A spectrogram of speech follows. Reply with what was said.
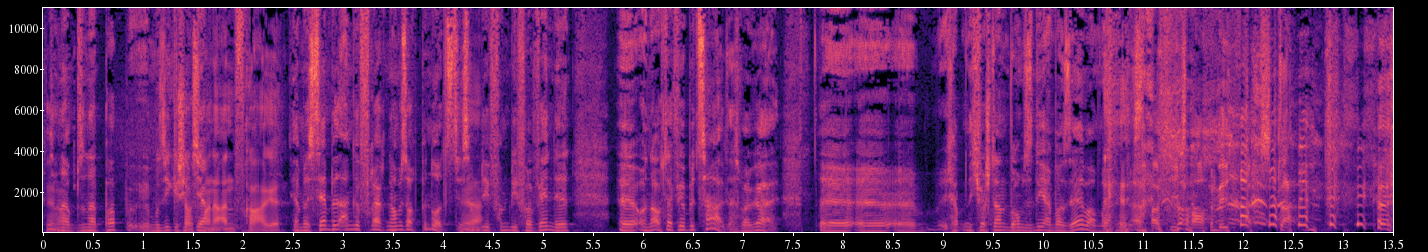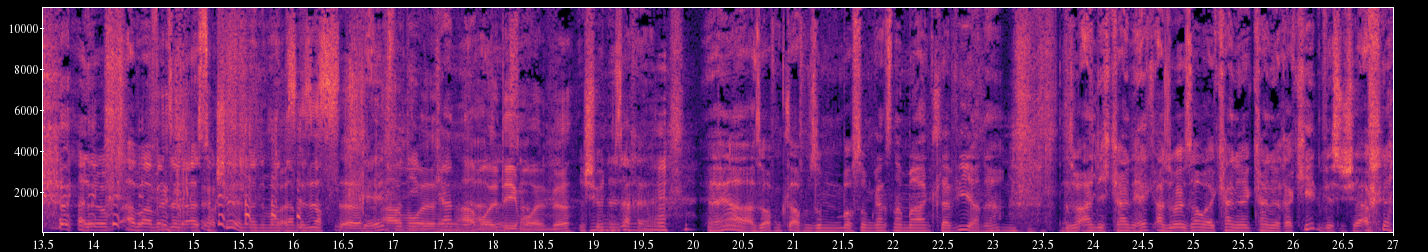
genau. so einer, so einer Pop-Musikgeschichte. Das war eine Anfrage. Die haben das Sample angefragt und haben es auch benutzt. Das ja. haben, die, haben die verwendet äh, und auch dafür bezahlt. Das war geil. Äh, äh, ich habe nicht verstanden, warum sie nicht einfach selber machen. das habe ich auch nicht verstanden. also, aber wenn sie da ist doch schön, wenn man Was damit noch es, äh, Geld verdienen kann. A-Moll, D-Moll, ne? Eine schöne Sache. Ja, ja, also auf, dem, auf, so, einem, auf so einem ganz normalen Klavier, ne? Also eigentlich keine, Heck, also sagen wir keine, keine Raketenwissenschaft.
